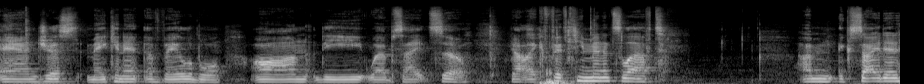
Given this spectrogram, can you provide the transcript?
and just making it available on the website. So, got like 15 minutes left. I'm excited.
